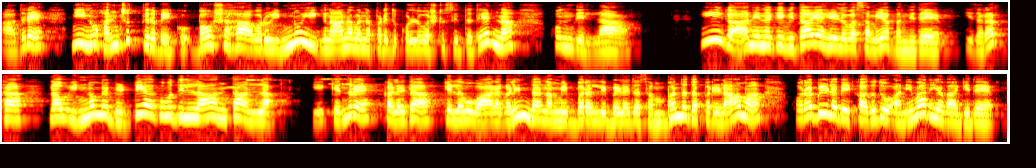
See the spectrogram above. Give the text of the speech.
ಆದರೆ ನೀನು ಹಂಚುತ್ತಿರಬೇಕು. ಬಹುಶಃ ಅವರು ಇನ್ನೂ ಈ ಜ್ಞಾನವನ್ನು ಪಡೆದುಕೊಳ್ಳುವಷ್ಟು ಸಿದ್ಧತೆಯನ್ನು ಹೊಂದಿಲ್ಲ. ಈಗ ನಿನಗೆ ವಿದಾಯ ಹೇಳುವ ಸಮಯ ಬಂದಿದೆ. ಇದರರ್ಥ, ನಾವು ಇನ್ನೊಮ್ಮೆ ಭೇಟಿಯಾಗುವುದಿಲ್ಲ ಅಂತ ಅಲ್ಲ. ಏಕೆಂದರೆ ಕಳೆದ ಕೆಲವು ವಾರಗಳಿಂದ ನಮ್ಮಿಬ್ಬರಲ್ಲಿ ಬೆಳೆದ ಸಂಬಂಧದ ಪರಿಣಾಮ ಹೊರಬೀಳಬೇಕಾದುದು ಅನಿವಾರ್ಯವಾಗಿದೆ.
